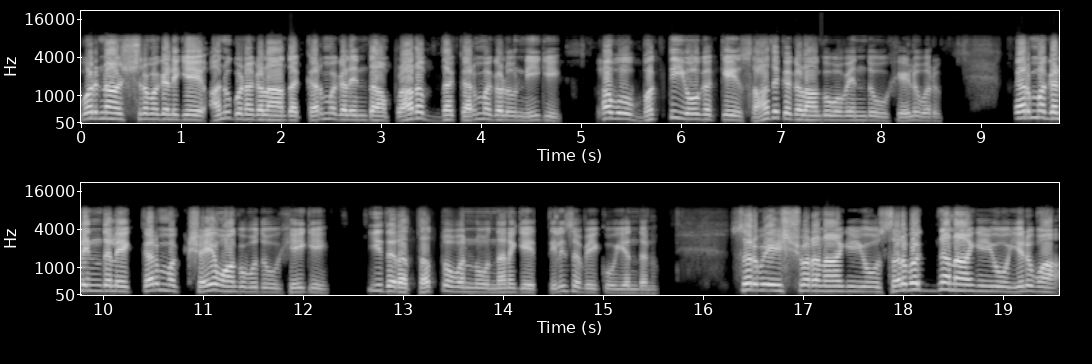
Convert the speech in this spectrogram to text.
ವರ್ಣಾಶ್ರಮಗಳಿಗೆ ಅನುಗುಣಗಳಾದ ಕರ್ಮಗಳಿಂದ ಪ್ರಾರಬ್ಧ ಕರ್ಮಗಳು ನೀಗಿ ಅವು ಭಕ್ತಿ ಯೋಗಕ್ಕೆ ಸಾಧಕಗಳಾಗುವವೆಂದು ಹೇಳುವರು. ಕರ್ಮಗಳಿಂದಲೇ ಕರ್ಮ ಕ್ಷಯವಾಗುವುದು ಹೇಗೆ? ಇದರ ತತ್ವವನ್ನು ನನಗೆ ತಿಳಿಸಬೇಕು ಎಂದನು. ಸರ್ವೇಶ್ವರನಾಗಿಯೂ ಸರ್ವಜ್ಞನಾಗಿಯೂ ಇರುವ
